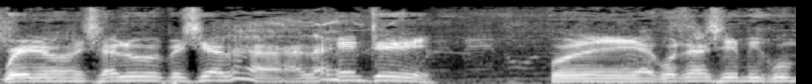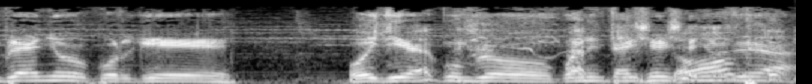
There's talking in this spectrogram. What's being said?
Bueno, un saludo especial a, la gente por eh, acordarse de mi cumpleaños porque hoy día cumplo 46 No, años de edad.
